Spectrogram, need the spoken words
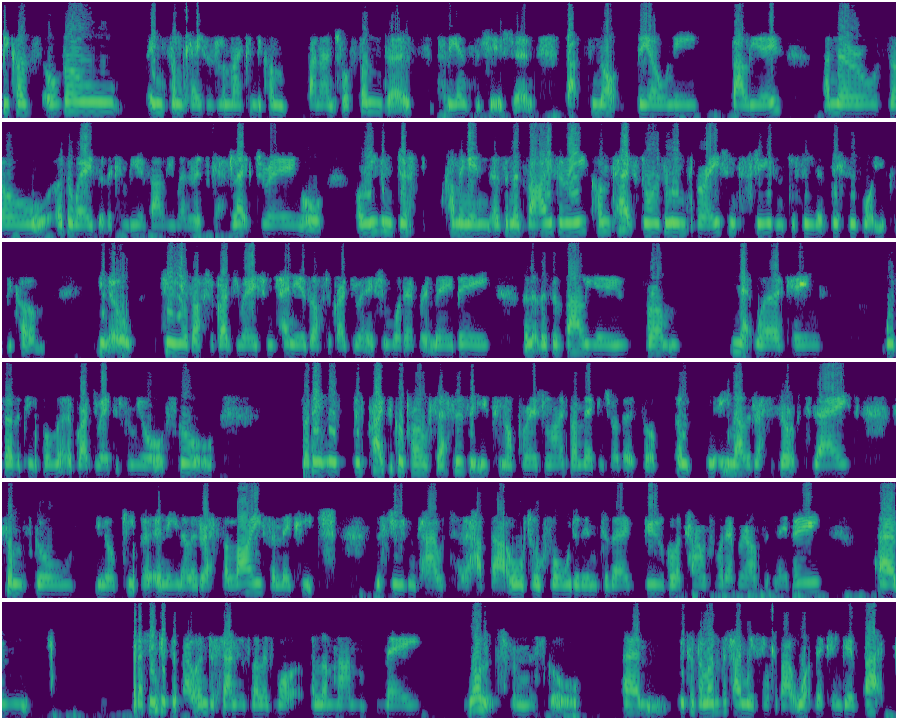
Because although in some cases alumni can become financial funders to the institution, that's not the only value. And there are also other ways that there can be a value, whether it's guest lecturing or, or even just coming in as an advisory context or as an inspiration to students to see that this is what you could become. You know, two years after graduation, 10 years after graduation, whatever it may be, and that there's a value from networking with other people that have graduated from your school. So I think there's, there's practical processes that you can operationalise by making sure that sort of uh, email addresses are up to date. Some schools you know, keep an email address for life and they teach the students how to have that auto forwarded into their Google account or whatever else it may be. Um, but I think it's about understanding as well as what alumni may want from the school. Um, because a lot of the time we think about what they can give back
